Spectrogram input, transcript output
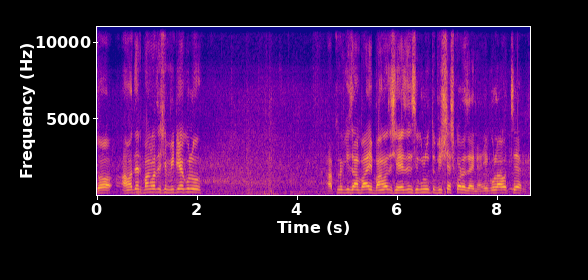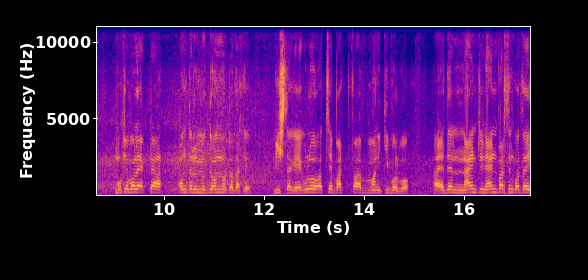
তো আমাদের বাংলাদেশি মিডিয়াগুলো, আপনি কি জান ভাই, বাংলাদেশি এজেন্সিগুলো তো বিশ্বাস করা যায় না। এগুলা হচ্ছে মুখে বলে একটা অন্তরের মধ্যে অন্যটা থাকে, বিষ থাকে। এগুলো হচ্ছে বাটপা মানে কি বলব এদের নাইনটি নাইন পার্সেন্ট কথাই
